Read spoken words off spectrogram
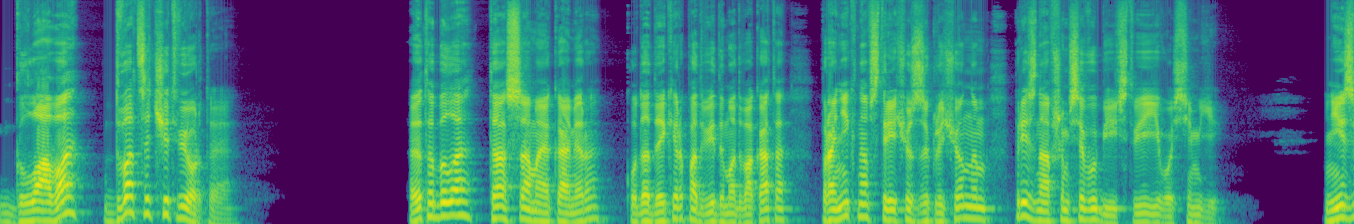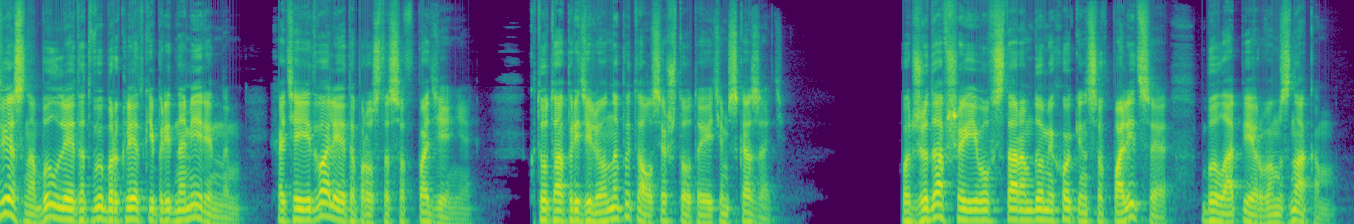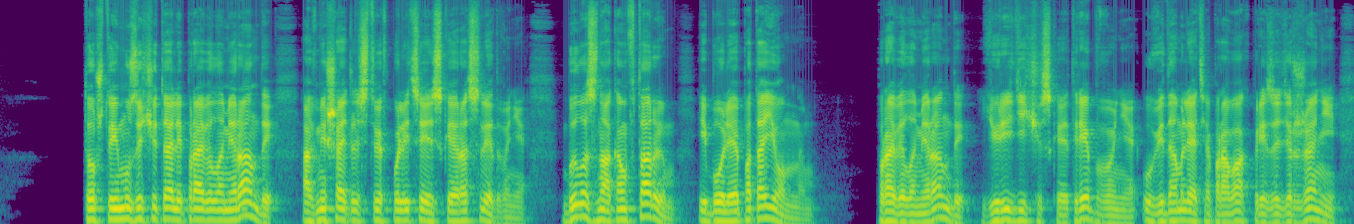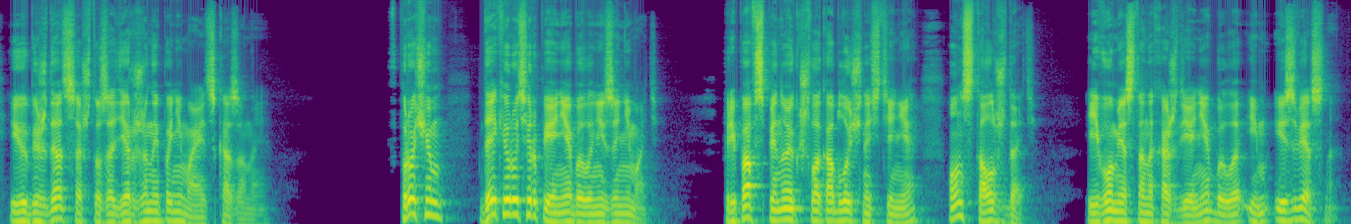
Глава 24 Это была та самая камера, куда Деккер под видом адвоката проник на встречу с заключенным, признавшимся в убийстве его семьи. Неизвестно, был ли этот выбор клетки преднамеренным, хотя едва ли это просто совпадение. Кто-то определенно пытался что-то этим сказать. Поджидавшая его в старом доме Хокинсов полиция была первым знаком. То, что ему зачитали правила Миранды о вмешательстве в полицейское расследование, было знаком вторым и более потаенным. Правила Миранды – юридическое требование уведомлять о правах при задержании и убеждаться, что задержанный понимает сказанное. Впрочем, Деккеру терпения было не занимать. Припав спиной к шлакоблочной стене, он стал ждать. Его местонахождение было им известно.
